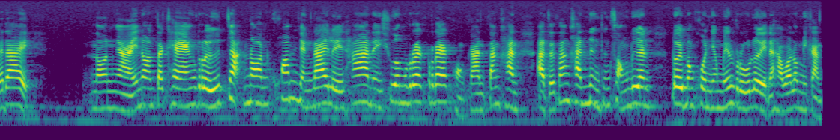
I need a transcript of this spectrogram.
ก็ได้ นอนหงายนอนตะแคงหรือจะนอนคว่ำยังได้เลยถ้าในช่วงแรก ๆ ของการตั้งครรภ์อาจจะตั้งครรภ์1-2 เดือน โดยบางคนยังไม่รู้เลยนะคะ ว่าเรามีการ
